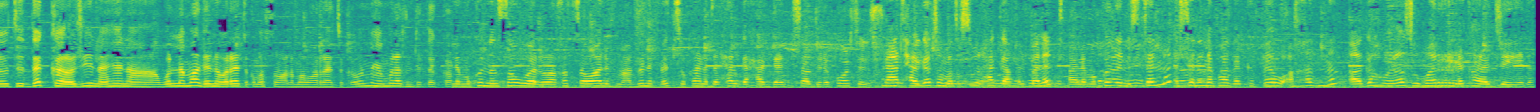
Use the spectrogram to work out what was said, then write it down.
لو تتذكروا جينا هنا ولا ما أدري أنا وريتكم أصلا ولا ما وريتكم المهم لازم تتذكروا لما كنا نصور اخذت سوالف مع benefits وكانت الحلقة حقت Saudi Reporters كانت حلقتهم التصوير حقها في البلد لما كنا نستنى استنينا في هذا الكافيه وأخذنا قهوة لوز ومرة كانت جيدة.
